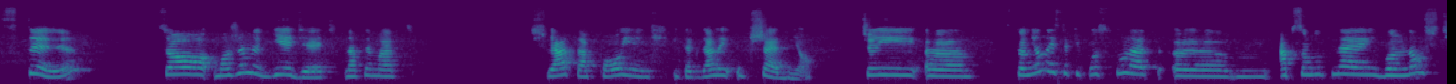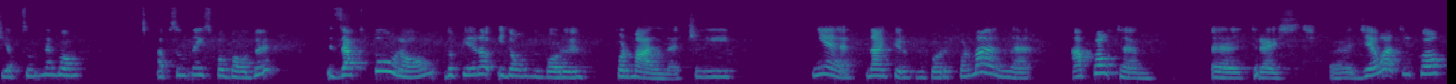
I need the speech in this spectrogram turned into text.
z tym, co możemy wiedzieć na temat świata, pojęć i tak dalej uprzednio. Czyli e, spełniony jest taki postulat e, absolutnej wolności, absolutnego, absolutnej swobody, za którą dopiero idą wybory formalne, czyli nie najpierw wybory formalne, a potem e, treść dzieła, tylko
